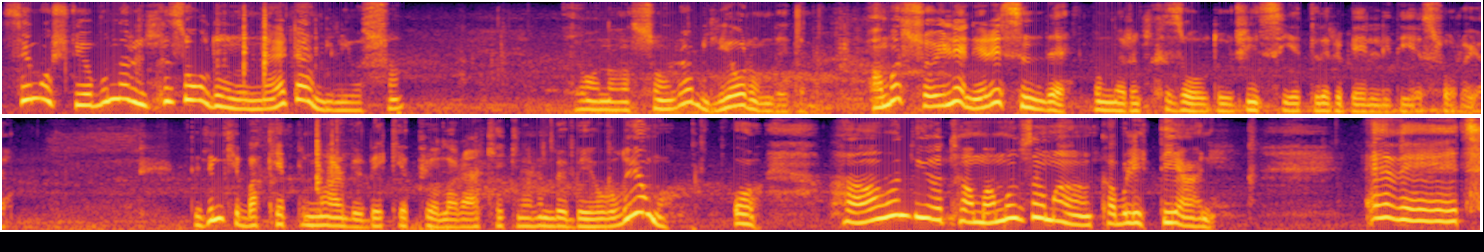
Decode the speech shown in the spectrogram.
Semoş diyor bunların kız olduğunu nereden biliyorsun? E ondan sonra biliyorum dedim. Ama söyle neresinde bunların kız olduğu cinsiyetleri belli diye soruyor. Dedim ki bak hep bunlar bebek yapıyorlar. Erkeklerin bebeği oluyor mu? O ha diyor tamam o zaman kabul etti yani. Evet.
